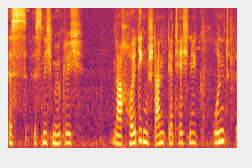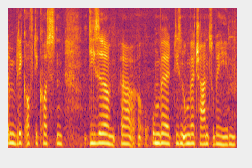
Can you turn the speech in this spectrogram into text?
Es ist nicht möglich, nach heutigem Stand der Technik und im Blick auf die Kosten diese äh, Umwelt, diesen Umweltschaden zu beheben.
